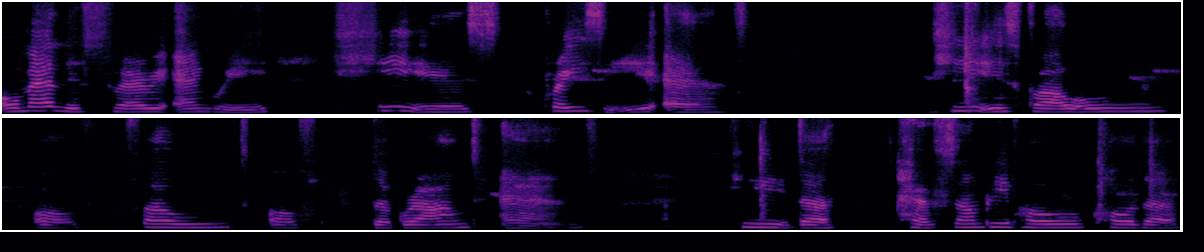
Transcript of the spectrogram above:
old man is very angry. He is crazy and he is full of full of the ground and he the have some people call the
